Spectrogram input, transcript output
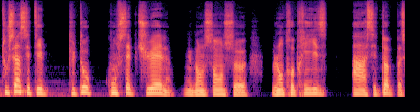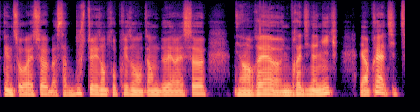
tout ça, c'était plutôt conceptuel dans le sens euh, l'entreprise. Ah, c'est top parce qu'Enso RSE, bah, ça booste les entreprises en termes de RSE. Il y a un vrai, une vraie dynamique. Et après, à titre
